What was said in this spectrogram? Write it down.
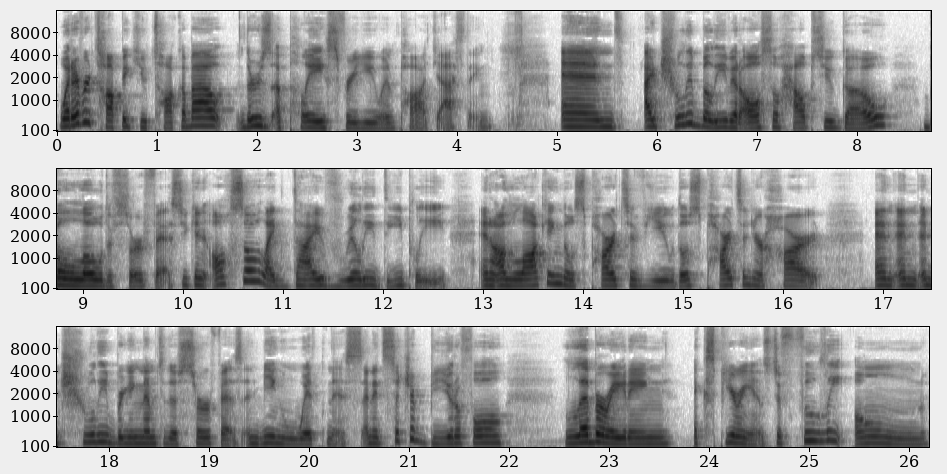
Whatever topic you talk about, there's a place for you in podcasting. And I truly believe it also helps you go below the surface. You can also like dive really deeply and unlocking those parts of you, those parts in your heart and and and truly bringing them to the surface and being witness. And it's such a beautiful liberating experience to fully own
